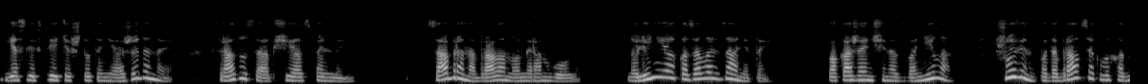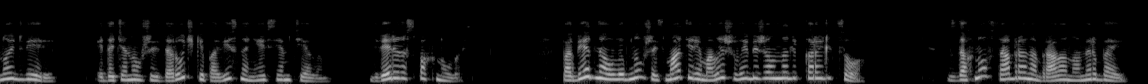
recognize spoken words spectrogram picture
если встретишь что-то неожиданное, сразу сообщи остальным. Сабра набрала номер Анголы, но линия оказалась занятой. Пока женщина звонила, Шувин подобрался к выходной двери и, дотянувшись до ручки, повис на ней всем телом. Дверь распахнулась. Победно улыбнувшись матери, малыш выбежал на крыльцо. Вздохнув, Сабра набрала номер Бэй.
